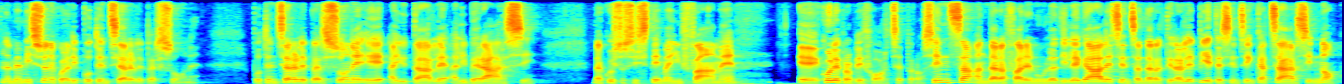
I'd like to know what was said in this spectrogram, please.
La mia missione è quella di potenziare le persone, potenziare le persone e aiutarle a liberarsi da questo sistema infame eh, con le proprie forze però, senza andare a fare nulla di legale, senza andare a tirare le pietre, senza incazzarsi, no.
